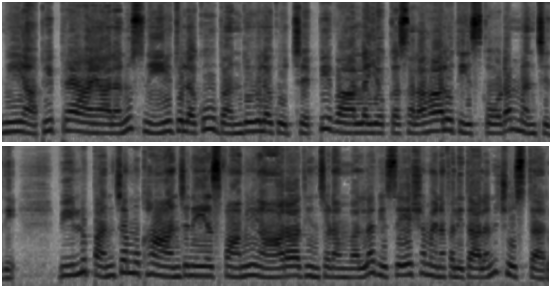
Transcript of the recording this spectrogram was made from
మీ అభిప్రాయాలను స్నేహితులకు బంధువులకు చెప్పి వాళ్ళ యొక్క సలహాలు తీసుకోవడం మంచిది. వీళ్ళు పంచముఖ ఆంజనేయ స్వామిని ఆరాధించడం వల్ల విశేషమైన ఫలితాలను చూస్తారు.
